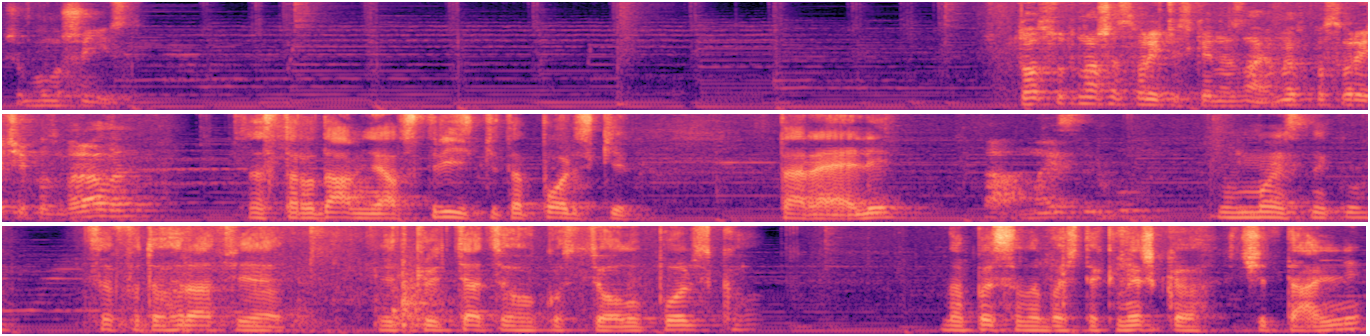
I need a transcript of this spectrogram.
щоб було що їсти. То суто наше сваричівське, я не знаю. Ми по сваричі позбирали. Це стародавні австрійські та польські тарелі. Так, миснику. в миснику. Це фотографія відкриття цього костьолу польського. Написана, бачите, книжка читальні.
